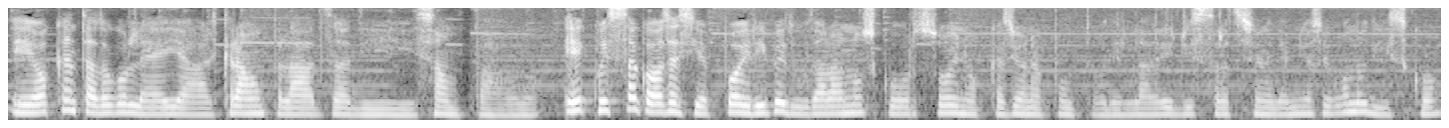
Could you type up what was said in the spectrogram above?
e ho cantato con lei al Crown Plaza di San Paolo. E questa cosa si è poi ripetuta l'anno scorso in occasione appunto della registrazione del mio secondo disco.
